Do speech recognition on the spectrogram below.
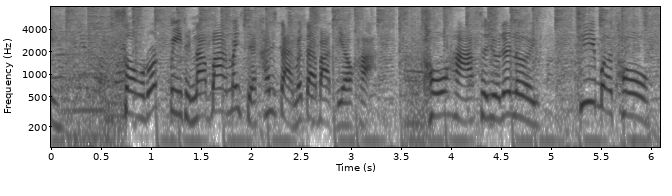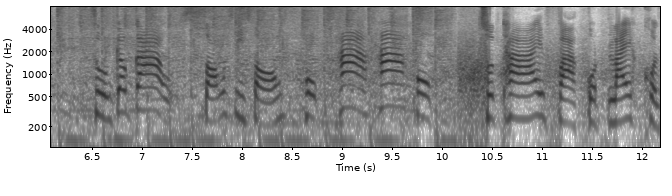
4. ส่งรถฟรีถึงหน้าบ้านไม่เสียค่าใช้จ่ายแม้แต่บาทเดียวค่ะ โทรหาเซลล์ได้เลย ที่เบอร์โทร 099 242 6556 สุดท้ายฝากกดไลค์กด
